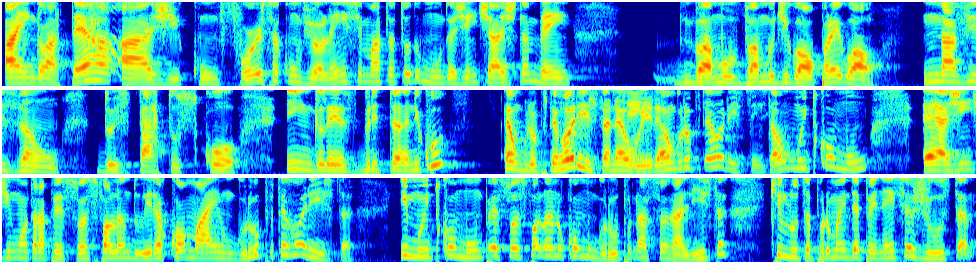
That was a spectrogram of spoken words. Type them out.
a Inglaterra age com força, com violência e mata todo mundo. A gente age também. Vamos, vamos de igual para igual. Na visão do status quo inglês-britânico, é um grupo terrorista, né? O Sim. IRA é um grupo terrorista. Então, muito comum é a gente encontrar pessoas falando do IRA como ah, é um grupo terrorista. E muito comum pessoas falando como um grupo nacionalista que luta por uma independência justa.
